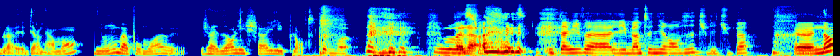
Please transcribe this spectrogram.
là, dernièrement. Non, bah pour moi, j'adore les chats et les plantes. Comme moi. voilà. Et t'arrives à les maintenir en vie, tu les tues pas? Euh, non,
